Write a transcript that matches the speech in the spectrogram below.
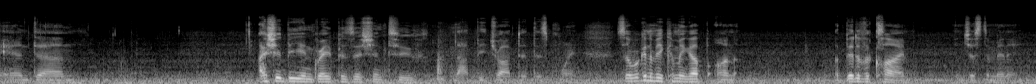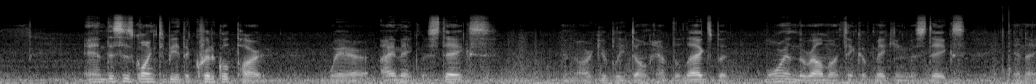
and um, I should be in great position to not be dropped at this point. So we're going to be coming up on a bit of a climb in just a minute. And this is going to be the critical part where I make mistakes and arguably don't have the legs, but more in the realm I think of making mistakes and I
